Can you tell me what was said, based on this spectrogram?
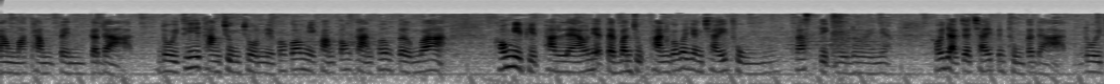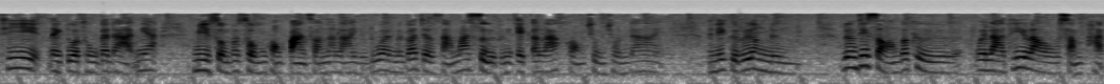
นำมาทำเป็นกระดาษ โดยที่ทางชุมชนเนี่ยเขาก็มีความต้องการเพิ่มเติมว่า เขามีผลิดพันธ์แล้วเนี่ยแต่บรรจุภัณฑ์ก็ยังใช้ถุงพลาสติกอยู่เลยเนี่ยเขาอยากจะใช้เป็นถุงกระดาษ โดยที่ในตัวถุงกระดาษเนี่ยมีส่วนผสมของป่านสอนละลายอยู่ด้วย มันก็จะสามารถสื่อถึงเอกลักษณ์ของชุมชนได้ อันนี้คือเรื่องหนึ่งเรื่องที่สองก็คือเวลาที่เราสัมผัส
